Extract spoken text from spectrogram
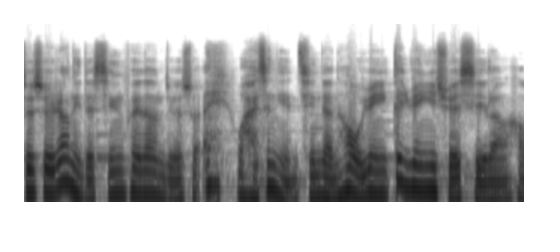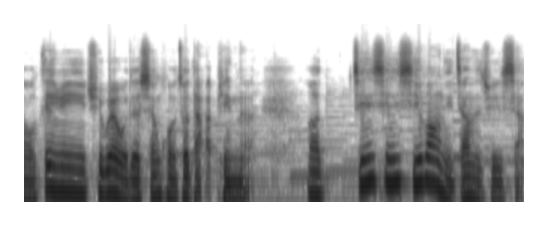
就是让你的心会让你觉得说，哎，我还是年轻的，然后我愿意更愿意学习了，哈，我更愿意去为我的生活做打拼了，呃，真心希望你这样子去想，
